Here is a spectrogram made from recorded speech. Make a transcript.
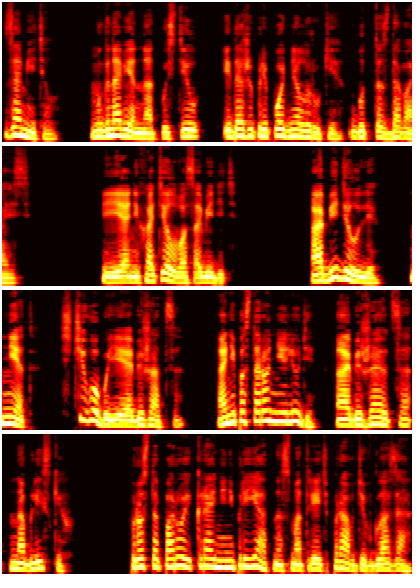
Заметил. Мгновенно отпустил и даже приподнял руки, будто сдаваясь. «Я не хотел вас обидеть». «Обидел ли? Нет. С чего бы ей обижаться? Они посторонние люди, а обижаются на близких. Просто порой крайне неприятно смотреть правде в глаза,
